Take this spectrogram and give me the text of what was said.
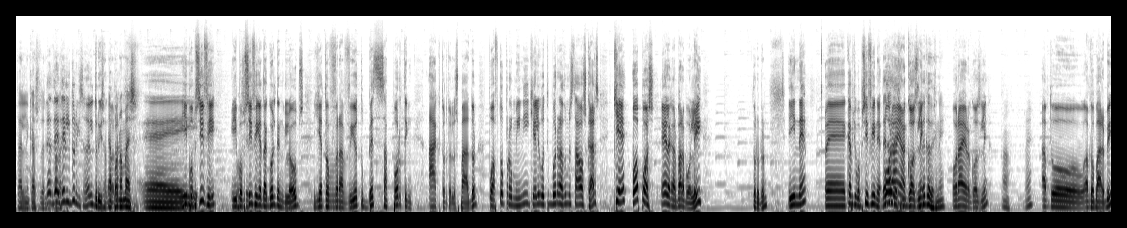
Τα ελληνικά σου δεν Δεν είναι. δεν- δεν λειτουργήσαν, δεν λειτουργήσαν Οι τώρα. απονομές. Ε, Οι υποψήφοι, οι υποψήφοι για τα Golden Globes για το βραβείο του Best Supporting Actor τέλος πάντων, που αυτό προμηνύει και λίγο τι μπορεί να δούμε στα Oscars και όπως έλεγαν πάρα πολλοί, τουρουρουν, είναι ε, κάποιοι υποψήφοι είναι Δεν ο το Ryan δείχνει. Gosling. Δεν το δείχνει. Ο Ryan Gosling Α, ναι. από το, από το Barbie.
